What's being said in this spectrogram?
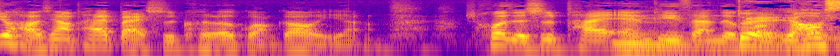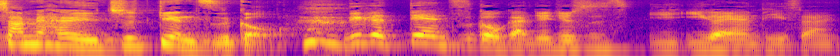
就好像拍百事可乐广告一样，或者是拍 MP 三的广告然后下面还有一只电子狗，那个电子狗感觉就是一一个 MP 三，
